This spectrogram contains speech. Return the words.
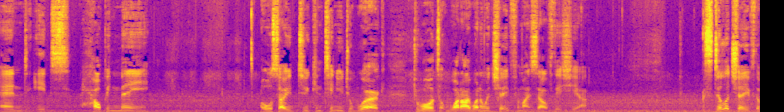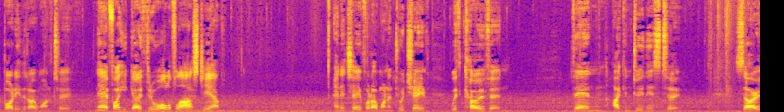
and it's helping me also to continue to work towards what I want to achieve for myself this year. Still achieve the body that I want to, now, if I could go through all of last year and achieve what I wanted to achieve with COVID, then I can do this too. So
